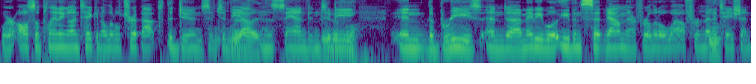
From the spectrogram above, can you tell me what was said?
We're also planning on taking a little trip out to the dunes and to be out in the sand and to be in the breeze. And uh, maybe we'll even sit down there for a little while for meditation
